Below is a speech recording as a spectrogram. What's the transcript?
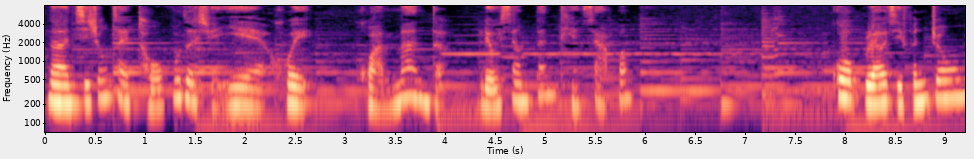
那集中在头部的血液会缓慢地流向丹田下方，过不了几分钟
